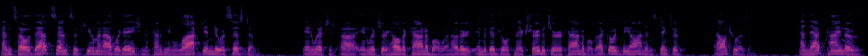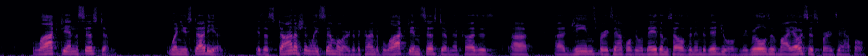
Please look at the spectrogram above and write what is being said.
And so that sense of human obligation, of kind of being locked into a system in which, uh, in which you're held accountable and other individuals make sure that you're accountable, that goes beyond instinctive altruism. And that kind of locked in system, when you study it, is astonishingly similar to the kind of locked in system that causes uh, uh, genes, for example, to obey themselves in individuals. The rules of meiosis, for example,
